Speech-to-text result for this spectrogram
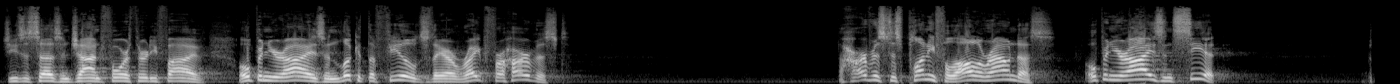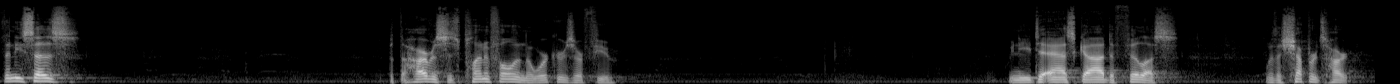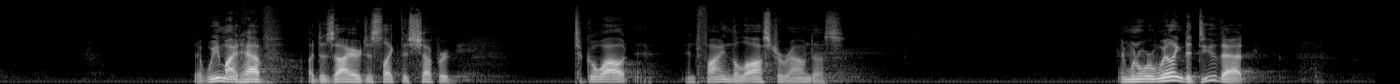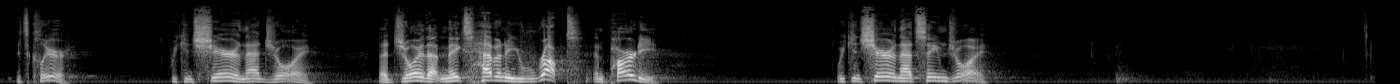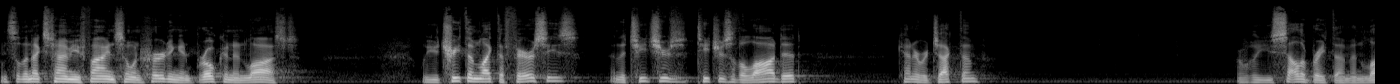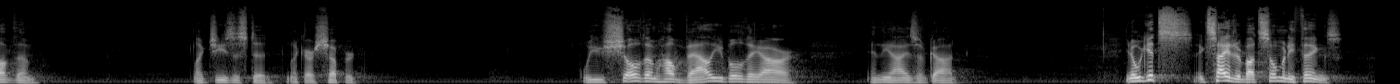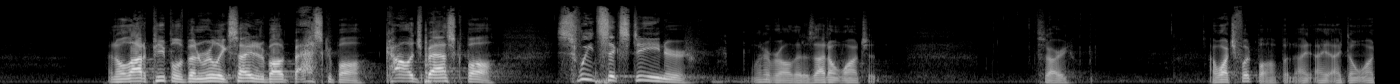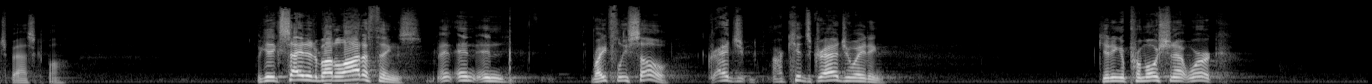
Jesus says in John 4:35, "Open your eyes and look at the fields; they are ripe for harvest." The harvest is plentiful all around us. Open your eyes and see it. But then he says, But the harvest is plentiful and the workers are few. We need to ask God to fill us with a shepherd's heart. That we might have a desire, just like this shepherd, to go out and find the lost around us. And when we're willing to do that, it's clear. We can share in that joy, that joy that makes heaven erupt and party. We can share in that same joy. And so the next time you find someone hurting and broken and lost, will you treat them like the Pharisees and the teachers, teachers of the law did? Kind of reject them? Or will you celebrate them and love them like Jesus did, like our shepherd? Will you show them how valuable they are in the eyes of God? You know, we get excited about so many things. I know a lot of people have been really excited about basketball, college basketball, Sweet 16, or whatever all that is. I don't watch it. Sorry. I watch football, but I, I, I don't watch basketball. We get excited about a lot of things, and, and, and rightfully so. Gradu- our kids graduating, getting a promotion at work,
